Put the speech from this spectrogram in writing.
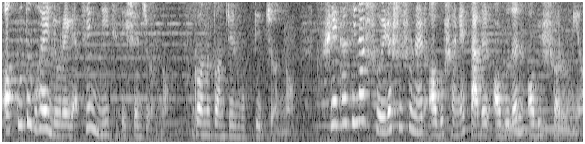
অকুত ভয়ে লড়ে গেছে নিজ দেশের জন্য, গণতন্ত্রের মুক্তির জন্য। শেখ হাসিনার স্বৈরাশাসনের অবসানে তাদের অবদান অবিস্মরণীয়।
